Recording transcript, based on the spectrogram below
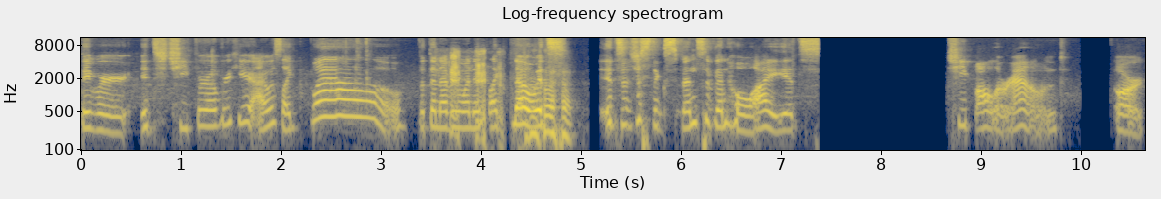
they were it's cheaper over here, I was like, wow. But then everyone is like, no, it's it's just expensive in Hawaii. It's cheap all around, or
